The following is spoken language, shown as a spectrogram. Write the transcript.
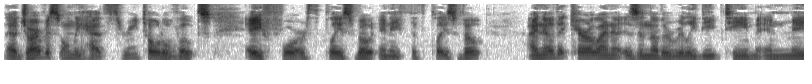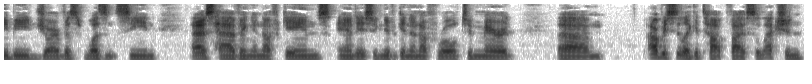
Uh, Jarvis only had three total votes a fourth place vote and a fifth place vote. I know that Carolina is another really deep team, and maybe Jarvis wasn't seen as having enough games and a significant enough role to merit, um, obviously, like a top five selection.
